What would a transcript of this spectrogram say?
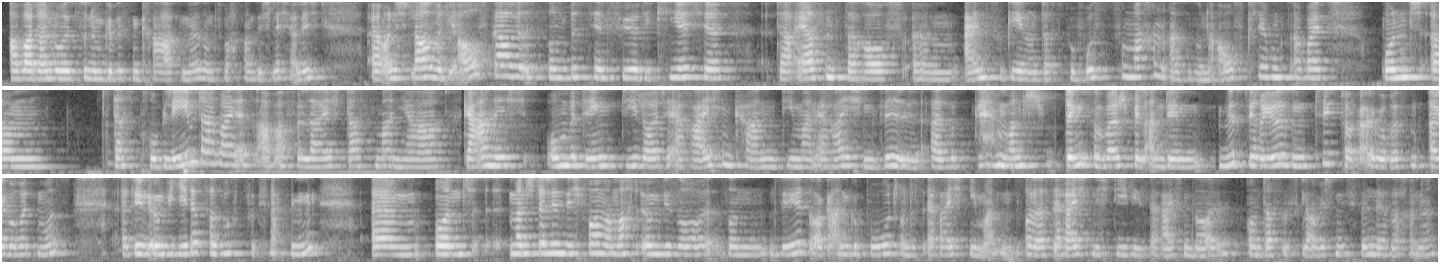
aber dann nur zu einem gewissen Grad, ne, sonst macht man sich lächerlich. Äh, und ich glaube, die Aufgabe ist so ein bisschen für die Kirche, da erstens darauf ähm, einzugehen und das bewusst zu machen, also so eine Aufklärungsarbeit und ähm, das Problem dabei ist aber vielleicht, dass man ja gar nicht unbedingt die Leute erreichen kann, die man erreichen will. Also man denkt zum Beispiel an den mysteriösen TikTok-Algorithmus, äh, den irgendwie jeder versucht zu knacken. Ähm, und man stelle sich vor, man macht irgendwie so, so ein Seelsorgeangebot und es erreicht niemanden oder es erreicht nicht die, die es erreichen soll. Und das ist, glaube ich, nicht Sinn der Sache. Ne?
